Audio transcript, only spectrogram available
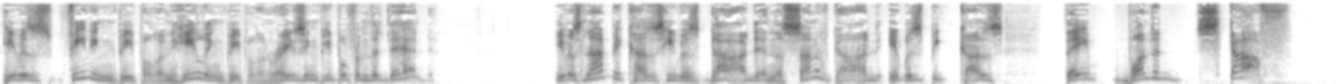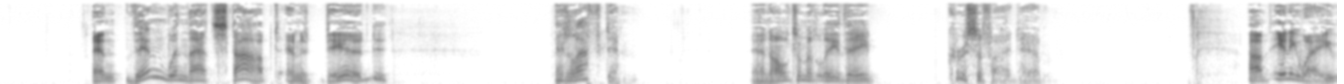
He was feeding people and healing people and raising people from the dead. It was not because he was God and the Son of God, it was because they wanted stuff. And then when that stopped, and it did, they left him. And ultimately, they crucified him. Um, anyway,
